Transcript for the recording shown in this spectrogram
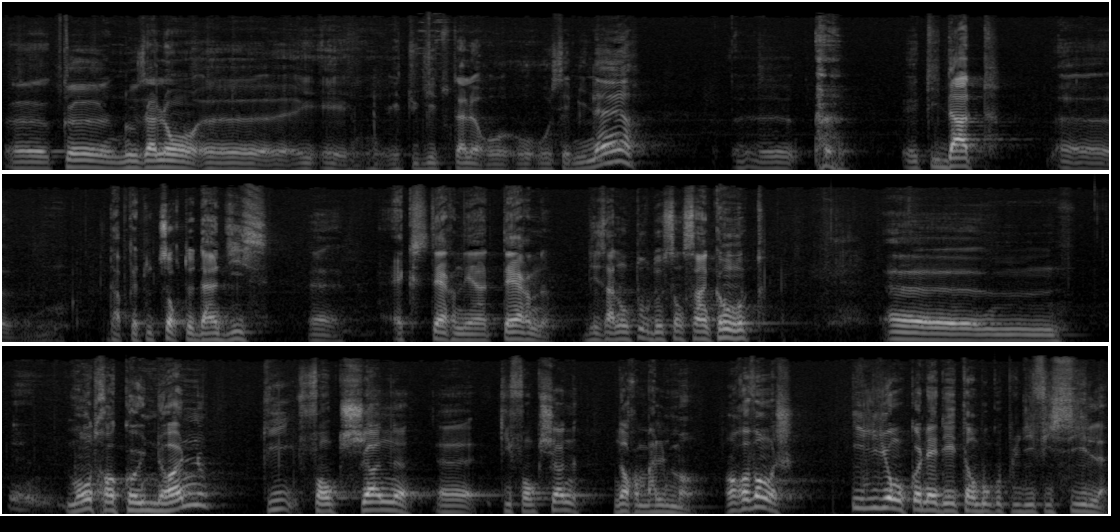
que nous allons étudier tout à l'heure au, séminaire et qui date, euh, d'après toutes sortes d'indices euh, externes et internes, des alentours de 150, euh, montre un koinon qui fonctionne, qui fonctionne normalement. En revanche, Ilion connaît des temps beaucoup plus difficiles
